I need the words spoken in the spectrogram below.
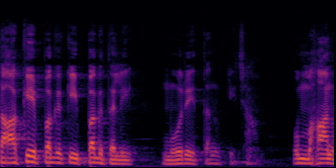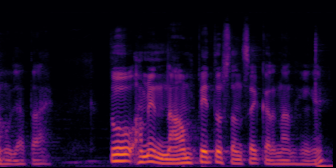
ताके पग की पग तली मोरे तन की छाम। वो महान हो जाता है। तो हमें नाम पे तो संशय करना नहीं है।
